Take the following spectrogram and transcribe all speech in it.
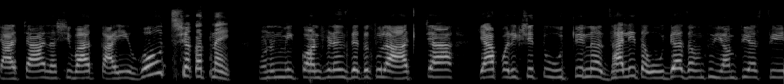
त्याच्या नशिबात काही होऊच शकत नाही. म्हणून मी कॉन्फिडन्स देतो तुला. आजच्या या परीक्षेत तू उत्तीर्ण झाली तर उद्या जाऊन तू एमपीएससी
